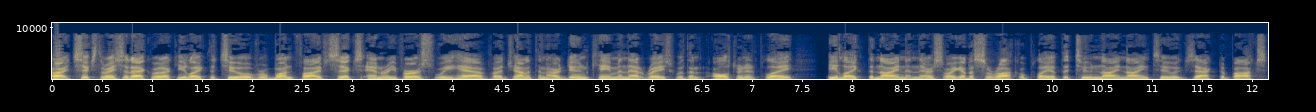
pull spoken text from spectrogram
All right, sixth race at Aqueduct. You like the two over one five six and reverse. We have uh, Jonathan Hardoon came in that race with an alternate play. He liked the nine in there, so I got a Siraco play of the two nine nine two exacta box.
